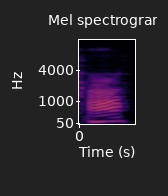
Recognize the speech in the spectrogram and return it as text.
Huh?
